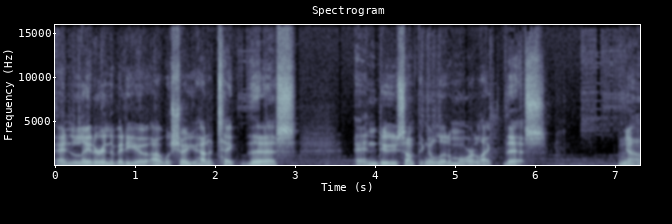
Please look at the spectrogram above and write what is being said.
And later in the video, I will show you how to take this and do something a little more like this. Yeah.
